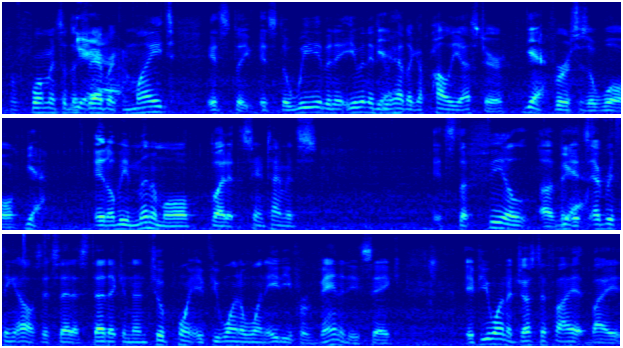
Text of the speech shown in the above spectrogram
performance of the fabric might. it's the it's the weave, and it, even if you had like a polyester Yeah. versus a wool, Yeah. it'll be minimal, but at the same time, it's it's the feel of it. Yeah. It's everything else. It's that aesthetic, and then to a point, if you want a 180 for vanity's sake, if you want to justify it by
